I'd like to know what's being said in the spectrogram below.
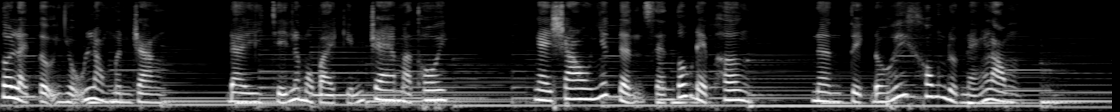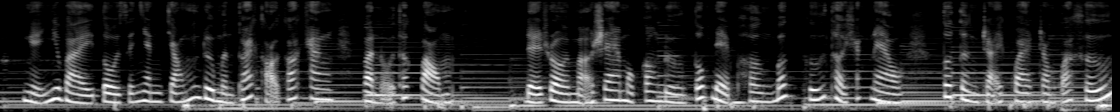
tôi lại tự nhủ lòng mình rằng, đây chỉ là một bài kiểm tra mà thôi. Ngày sau nhất định sẽ tốt đẹp hơn, nên tuyệt đối không được nản lòng. Nghĩ như vậy, tôi sẽ nhanh chóng đưa mình thoát khỏi khó khăn và nỗi thất vọng để rồi mở ra một con đường tốt đẹp hơn bất cứ thời khắc nào. Tôi từng trải qua trong quá khứ.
